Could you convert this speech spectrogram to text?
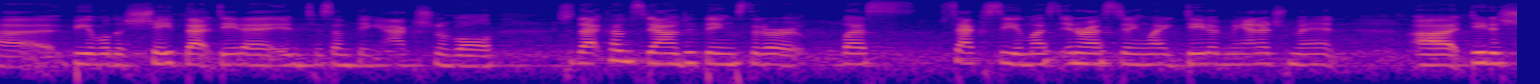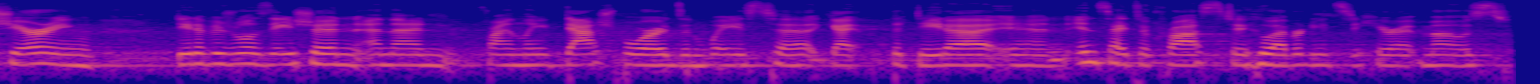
uh, be able to shape that data into something actionable. So that comes down to things that are less sexy and less interesting, like data management, uh, data sharing data visualization, and then finally dashboards and ways to get the data and insights across to whoever needs to hear it most.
